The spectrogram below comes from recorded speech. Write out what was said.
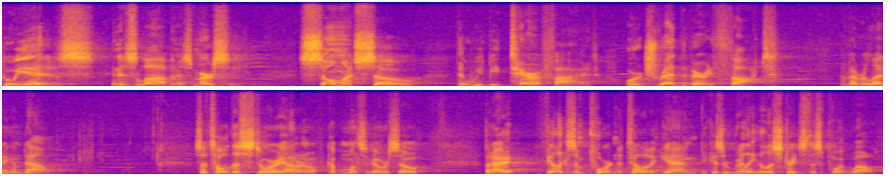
who he is in his love and his mercy. So much so that we'd be terrified or dread the very thought of ever letting him down. So I've told this story, I don't know, a couple months ago or so, but I feel like it's important to tell it again because it really illustrates this point well.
